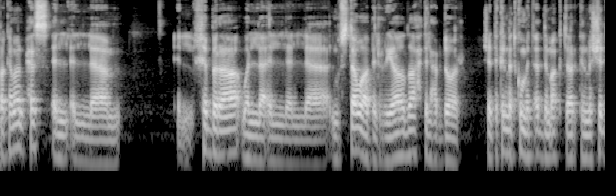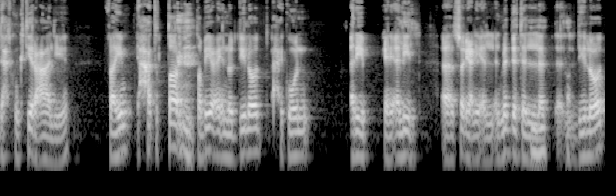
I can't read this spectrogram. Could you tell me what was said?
فكمان بحس ال ال آم، الخبرة ولا ال- ال- المستوى بالرياضة حتلعب دور عشان أنت كل ما تكون متقدم أكثر كل ما الشدة حتكون كثير عالية فيم حتضطر طبيعي إنه ال deload حيكون قريب يعني قليل آه sorry يعني ال- المدة ال- مم. ال deload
